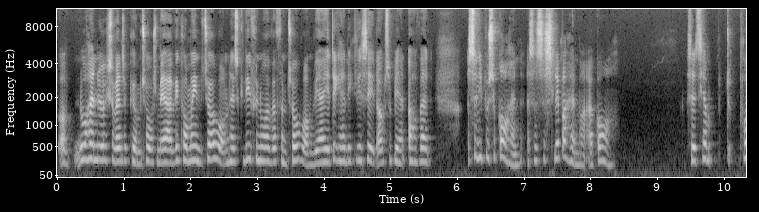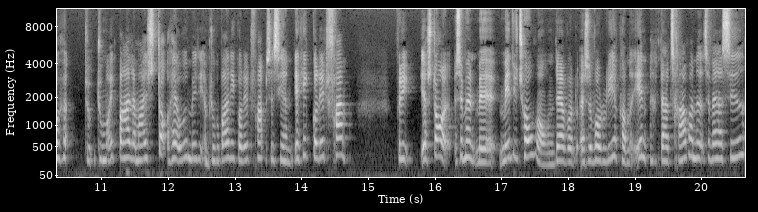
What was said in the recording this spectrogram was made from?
og nu er han jo ikke så vant til at køre med tog, som jeg er. Vi kommer ind i togvognen, han skal lige finde ud af, hvad for en togvogn vi er i. Det kan han ikke lige set op, så bliver han, åh, hvad er det? Og så lige pludselig går han, altså så slipper han mig og går. Så jeg siger ham, du, prøv at høre, du, du må ikke bare lade mig stå herude midt i, Jamen, du kan bare lige gå lidt frem. Så siger han, jeg kan ikke gå lidt frem, fordi jeg står simpelthen med, midt i togvognen, der hvor, du- altså, hvor du lige er kommet ind. Der er trapper ned til hver side.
